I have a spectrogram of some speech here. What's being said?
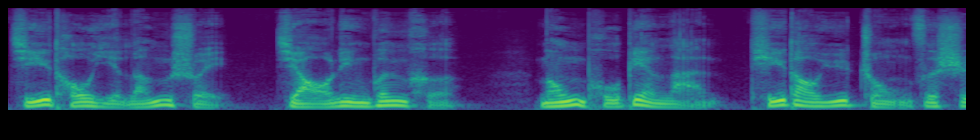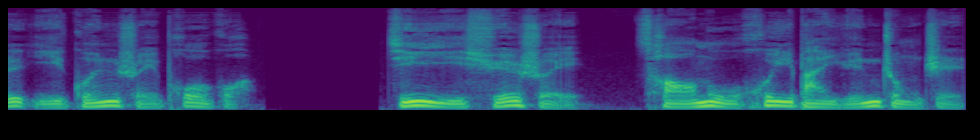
即投以冷水脚令温和。农仆便览提到于种子时以滚水泼过，即以雪水、草木灰拌匀种之。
